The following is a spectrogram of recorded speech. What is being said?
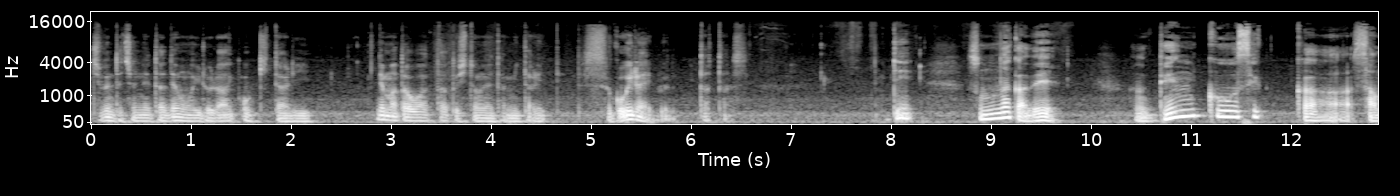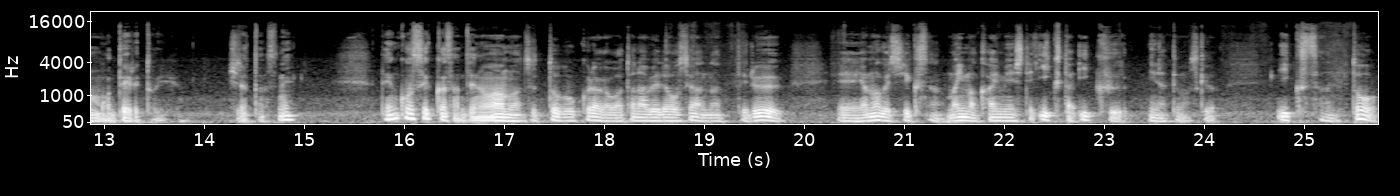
自分たちのネタでもいろいろ起きたりでまた終わった後人のネタ見たりってすごいライブだったんですでその中であの電光石火さんも出るという日だったんですね。電光石火さんっていうのは、まあ、ずっと僕らが渡辺でお世話になってる、えー、山口育さん、まあ、今改名して生田育になってますけど育さんと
